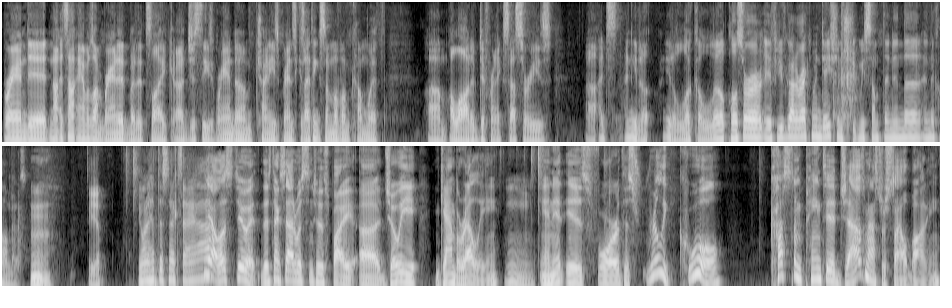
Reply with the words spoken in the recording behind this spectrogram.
branded. Not it's not Amazon branded, but it's like uh, just these random Chinese brands because I think some of them come with um, a lot of different accessories. Uh, I just I need to I need to look a little closer. If you've got a recommendation, shoot me something in the in the comments. Yep. You want to hit this next ad? Yeah, let's do it. This next ad was sent to us by uh, Joey Gambarelli, and it is for this really cool custom painted Jazzmaster style body.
